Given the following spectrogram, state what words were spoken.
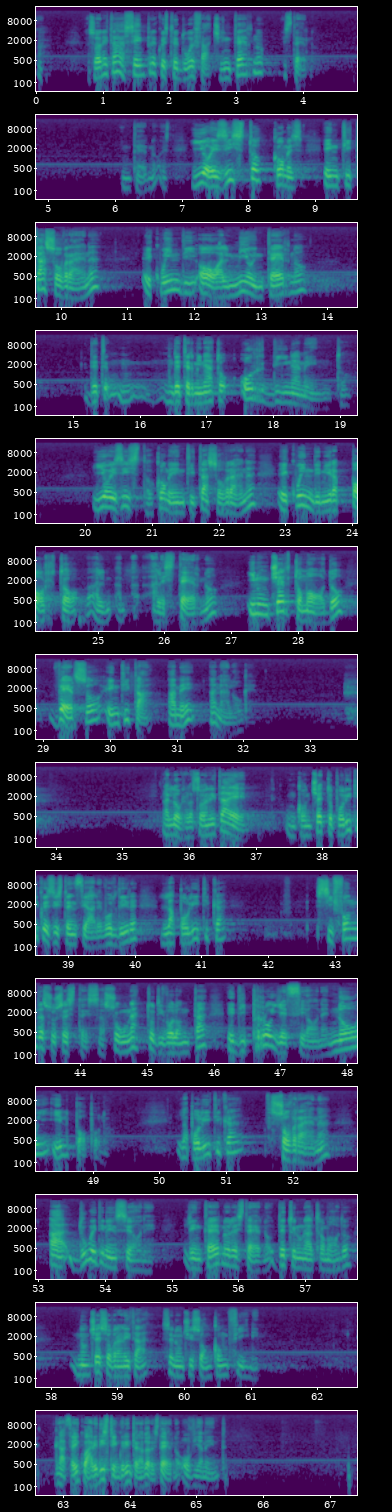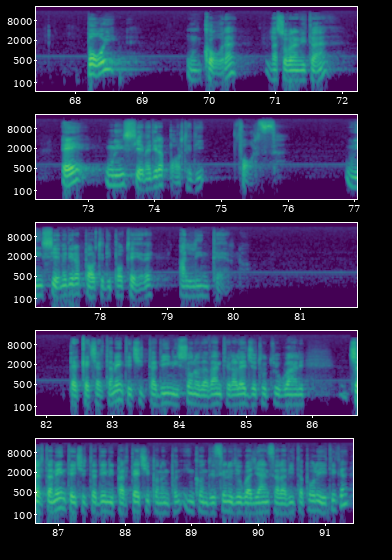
La sovranità ha sempre queste due facce, interno e esterno. Interno, Io esisto come entità sovrana e quindi ho al mio interno un determinato ordinamento. Io esisto come entità sovrana e quindi mi rapporto al, all'esterno in un certo modo verso entità a me analoghe. Allora, la sovranità è un concetto politico esistenziale, vuol dire la politica si fonda su se stessa, su un atto di volontà e di proiezione, noi il popolo. La politica sovrana ha due dimensioni, l'interno e l'esterno. Detto in un altro modo, non c'è sovranità se non ci sono confini, grazie ai quali distingue l'interno dall'esterno, ovviamente. Poi, ancora, la sovranità è un insieme di rapporti di forza, un insieme di rapporti di potere all'interno. Perché certamente i cittadini sono davanti alla legge tutti uguali, certamente i cittadini partecipano in, in condizioni di uguaglianza alla vita politica,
